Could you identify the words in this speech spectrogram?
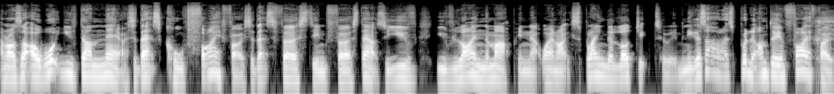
And I was like, "Oh, what you've done there?" I said, "That's called FIFO." So that's first in, first out. So you've you've lined them up in that way. And I explained the logic to him, and he goes, "Oh, that's brilliant. I'm doing FIFO."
